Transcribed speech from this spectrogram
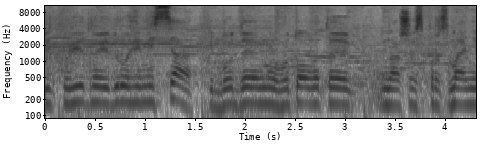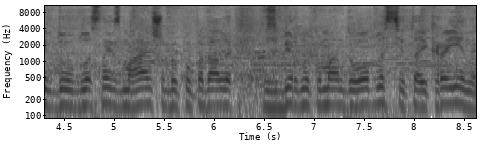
відповідно і другі місця. І будемо готувати наших спортсменів до обласних змагань, щоб попадали в збірну команду області та й країни.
